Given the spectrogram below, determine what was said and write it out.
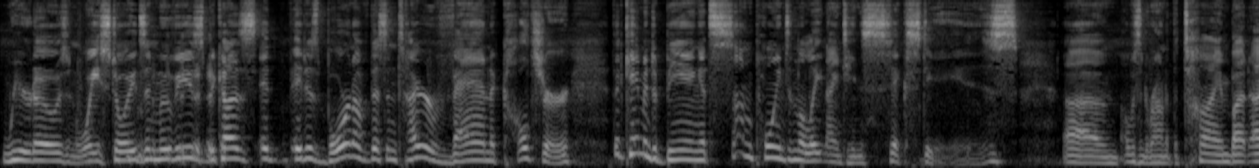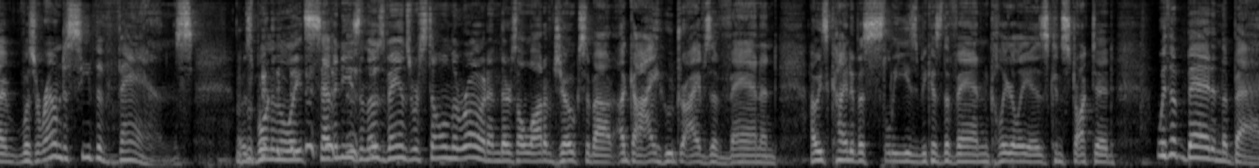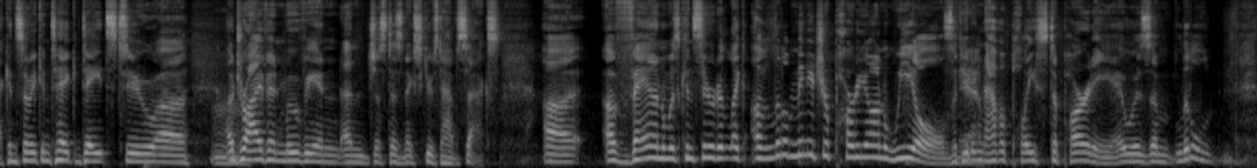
weirdos and wastoids in movies because it, it is born of this entire van culture that came into being at some point in the late 1960s. Um, I wasn't around at the time, but I was around to see the vans. I was born in the late 70s, and those vans were still on the road. And there's a lot of jokes about a guy who drives a van and how he's kind of a sleaze because the van clearly is constructed with a bed in the back. And so he can take dates to uh, a drive in movie and, and just as an excuse to have sex. Uh, a van was considered like a little miniature party on wheels if you Yeah. didn't have a place to party. It was a little.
